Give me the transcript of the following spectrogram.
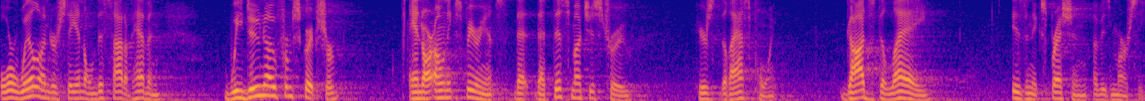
or will understand on this side of heaven, we do know from Scripture and our own experience that, that this much is true. Here's the last point God's delay is an expression of His mercy.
